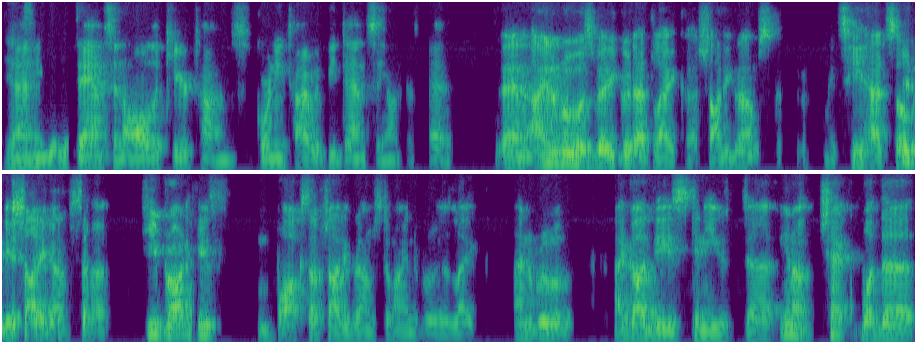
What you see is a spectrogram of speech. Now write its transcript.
yeah and he would dance in all the kirtans. Gorni Tai would be dancing on his head. And Aindra Prabhu was very good at like uh, shaligrams. means he had so many shaligrams. Uh, he brought his box of shaligrams to Aindra Prabhu. Like Aindra Prabhu, I got these. Can you, uh, you know, check what the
